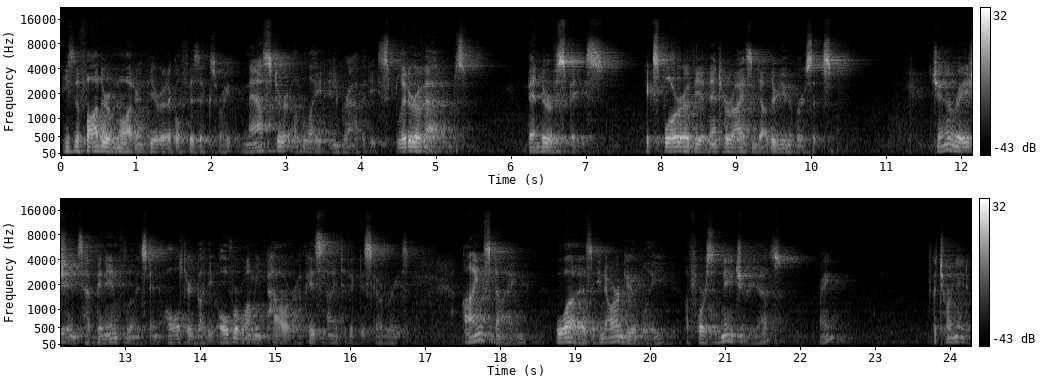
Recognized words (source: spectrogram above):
He's the father of modern theoretical physics, right? Master of light and gravity, splitter of atoms, bender of space, explorer of the event horizon to other universes. Generations have been influenced and altered by the overwhelming power of his scientific discoveries. Einstein was inarguably a force of nature, yes? Right? A tornado.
